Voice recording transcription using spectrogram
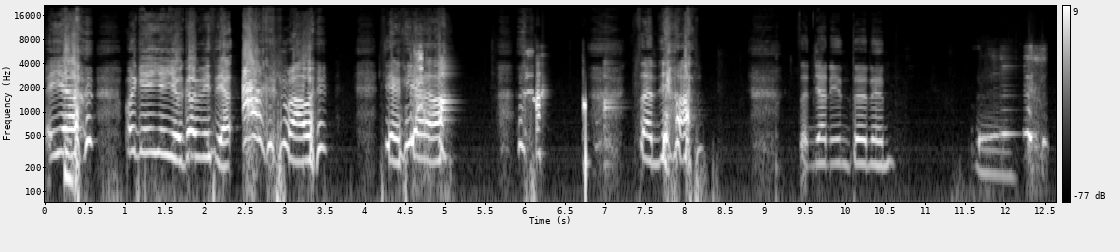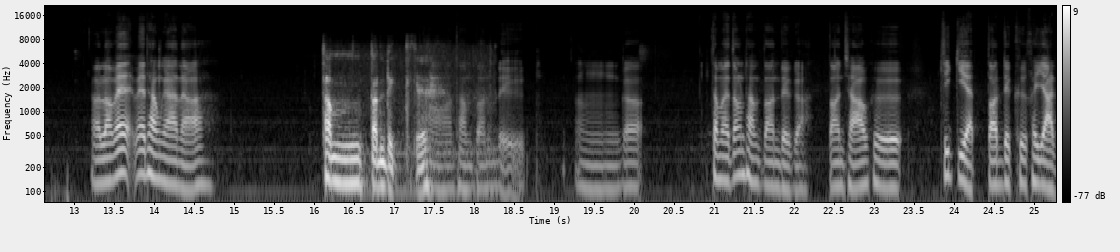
ไอ้เหี้ยเมื่อกี้อยู่ๆก็มีเสียงอ้าขึ้นมาเว้ยเสียงเฮียเหรอสัญญาณ สัญญาณอินเทอร์เน็ตเออเอาเราไม่ไม่ทำงานเหรอ ทำตอนดึกอ๋อทำตอนดึก อืม ก็ทำไมต้องทำตอนดึกอะ ตอนเช้าคือขี้เกียจตอนดึกคือขยัน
